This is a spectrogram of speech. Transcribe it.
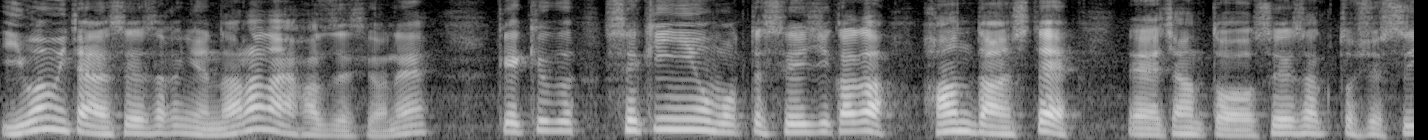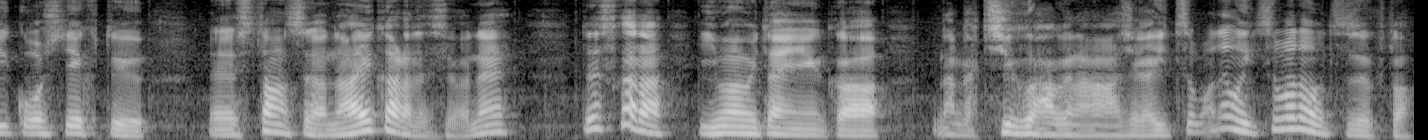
今みたいな政策にはならないはずですよね。結局責任を持って政治家が判断して、えー、ちゃんと政策として遂行していくという、えー、スタンスがないからですよね。ですから今みたいにかなんかちぐはぐな話がいつまでもいつまでも続くと。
